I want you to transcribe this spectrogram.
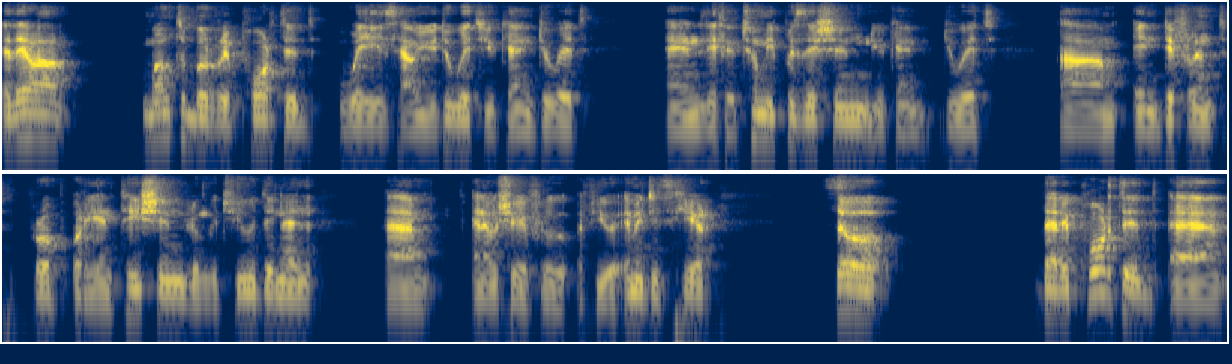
And there are multiple reported ways how you do it. You can do it in lithotomy position. You can do it um, in different probe orientation, longitudinal, um, and I will show you a few, a few images here. So the reported uh,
